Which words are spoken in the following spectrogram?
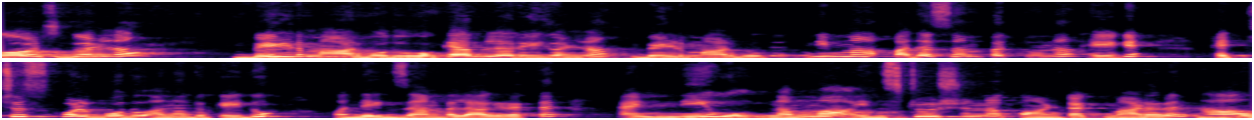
ವರ್ಡ್ಸ್ಗಳನ್ನ ಬಿಲ್ಡ್ ಮಾಡ್ಬೋದು ಒಕ್ಯಾಬ್ಲರಿಗಳನ್ನ ಬಿಲ್ಡ್ ಮಾಡ್ಬೋದು. ನಿಮ್ಮ ಪದ ಸಂಪತ್ತನ್ನ ಹೇಗೆ ಹೆಚ್ಚಿಸ್ಕೊಳ್ಬೋದು ಅನ್ನೋದಕ್ಕೆ ಇದು ಒಂದು ಎಕ್ಸಾಂಪಲ್ ಆಗಿರುತ್ತೆ. ಅಂಡ್ ನೀವು ನಮ್ಮ ಇನ್ಸ್ಟಿಟ್ಯೂಷನ್ನ ಕಾಂಟ್ಯಾಕ್ಟ್ ಮಾಡಿದ್ರೆ ನಾವು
